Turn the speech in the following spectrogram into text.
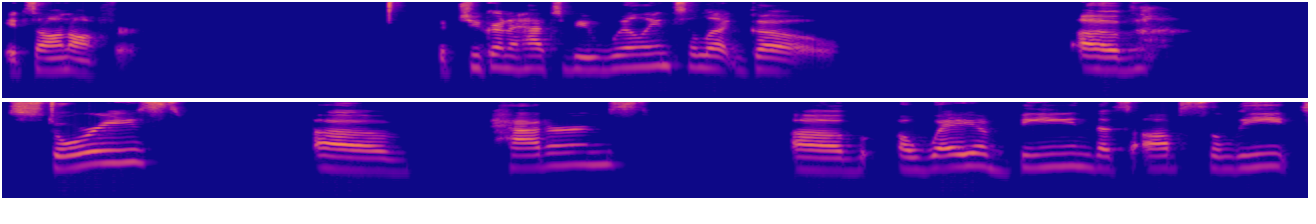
It's on offer. But you're going to have to be willing to let go of stories, of patterns, of a way of being that's obsolete.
